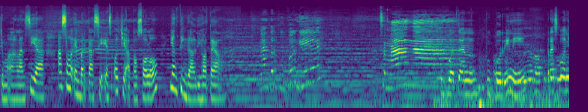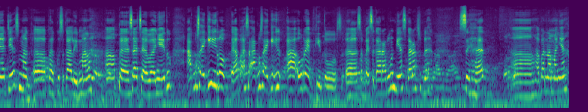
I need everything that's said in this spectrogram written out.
jemaah lansia asal embarkasi SOC atau Solo yang tinggal di hotel. Nganter bubur nggih. Semangat. Dibuatkan bubur ini, responnya dia semak, eh, bagus sekali. Malah eh, bahasa Jawanya itu aku saiki hirup, ya, apa aku saiki uh, urep gitu. Eh, sampai sekarang pun dia sekarang sudah sehat eh, apa namanya?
